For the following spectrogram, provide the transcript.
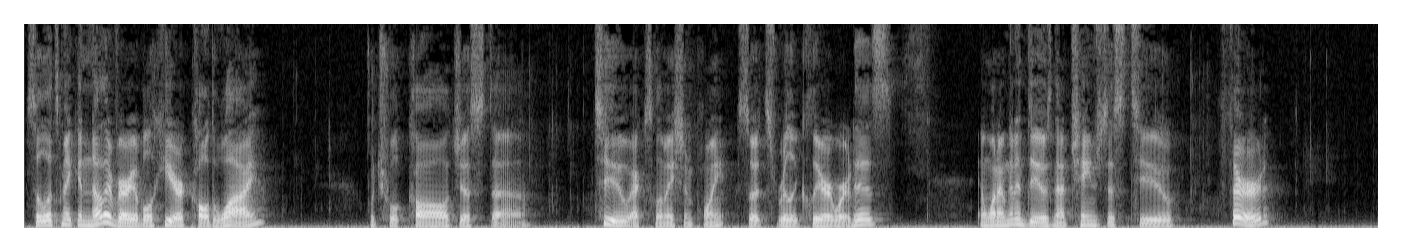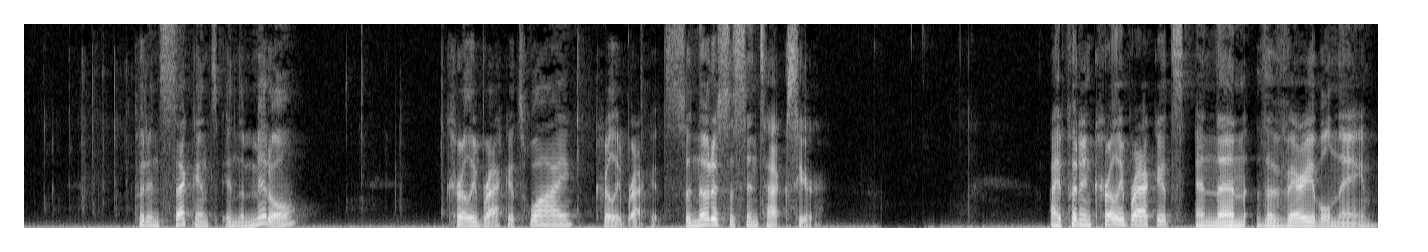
So let's make another variable here called y, which we'll call just uh, 2 exclamation point, so it's really clear where it is. And what I'm going to do is now change this to third, put in seconds in the middle, curly brackets y, curly brackets. So notice the syntax here. I put in curly brackets and then the variable name.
